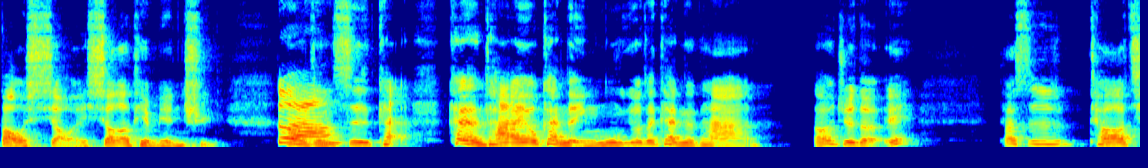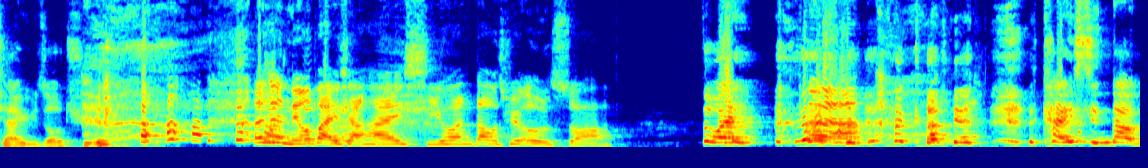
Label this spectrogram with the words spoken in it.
爆笑哎，笑到天边去。对啊。然后就是看看着他，又看着荧幕，又在看着他，然后觉得哎，他是跳到其他宇宙去了。牛百祥还喜欢到去二刷，对对啊，他隔天开心到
